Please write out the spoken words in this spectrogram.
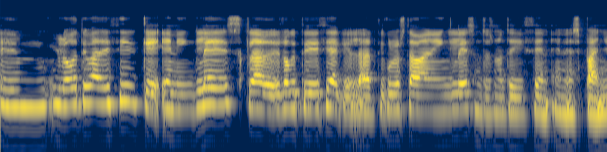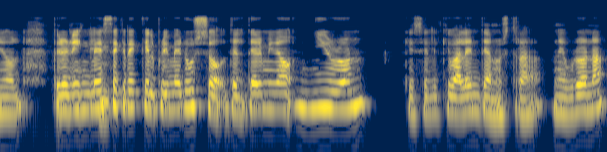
Em, luego te iba a decir que en inglés, claro, es lo que te decía, que el artículo estaba en inglés, entonces no te dicen en español, pero en inglés Mm. se cree que el primer uso del término neuron, que es el equivalente a nuestra neurona,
